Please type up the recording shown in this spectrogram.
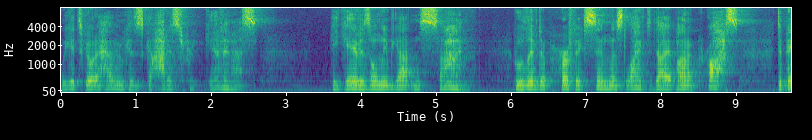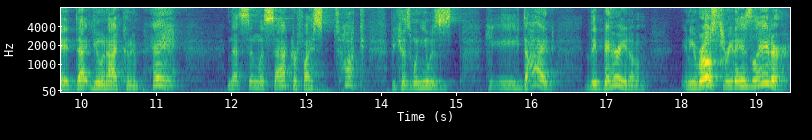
We get to go to heaven because God has forgiven us. He gave his only begotten Son, who lived a perfect, sinless life to die upon a cross to pay a debt you and I couldn't pay. And that sinless sacrifice took because when he was he, he died, they buried him and he rose 3 days later.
